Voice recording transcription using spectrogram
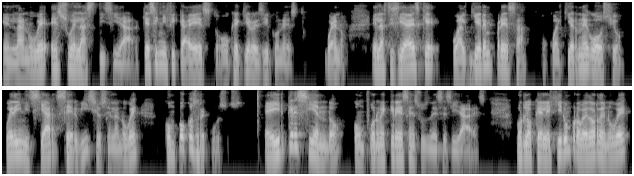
en la nube es su elasticidad. ¿Qué significa esto o qué quiero decir con esto? Bueno, elasticidad es que cualquier empresa o cualquier negocio puede iniciar servicios en la nube con pocos recursos e ir creciendo conforme crecen sus necesidades. Por lo que elegir un proveedor de nube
